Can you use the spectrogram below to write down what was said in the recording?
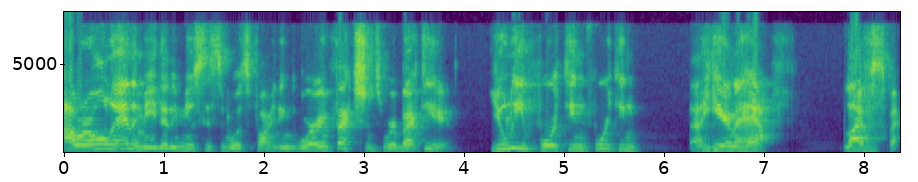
our only enemy that the immune system was fighting were infections, were bacteria. You live 14, 14 a year and a half lifespan.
